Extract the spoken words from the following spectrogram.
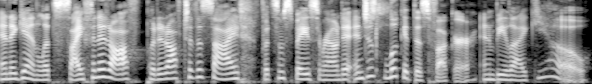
And again, let's siphon it off, put it off to the side, put some space around it, and just look at this fucker and be like, yo,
